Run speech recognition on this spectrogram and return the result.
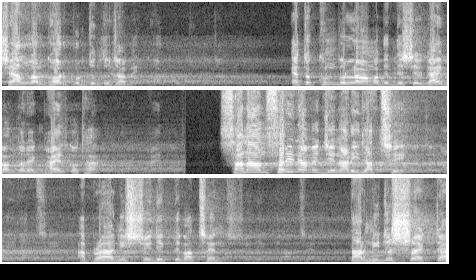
সে আল্লাহর ঘর পর্যন্ত যাবে। এতক্ষণ বললাম, আমাদের দেশের গাইবান্দার এক ভাইয়ের কথা। সানা আনসারি নামে যে নারী যাচ্ছে, আপনারা নিশ্চয়ই দেখতে পাচ্ছেন তার নিজস্ব একটা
